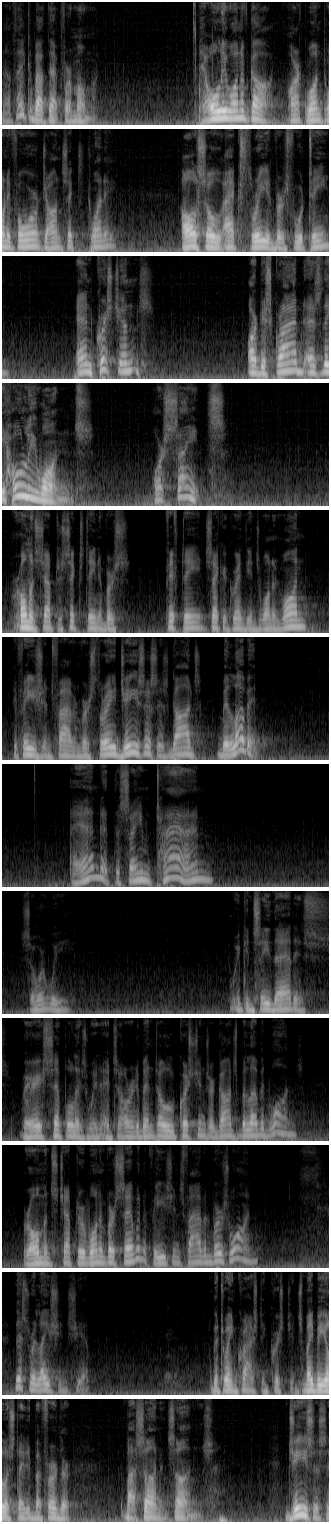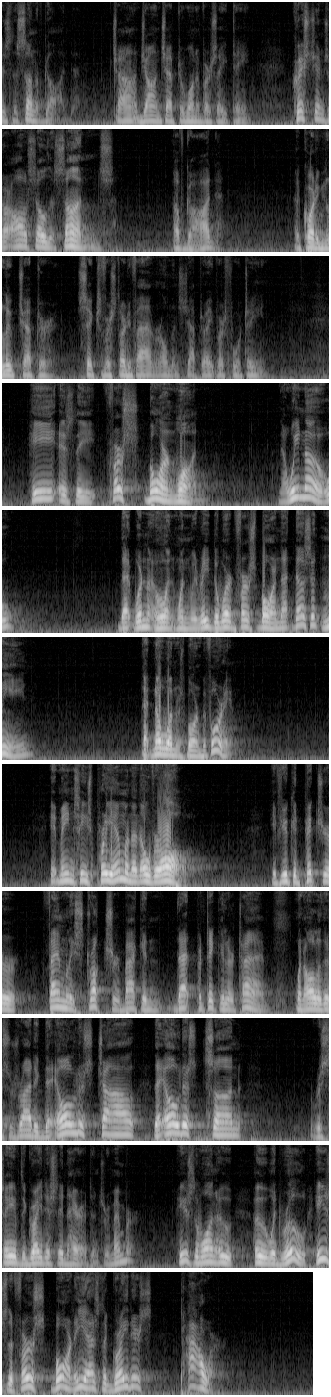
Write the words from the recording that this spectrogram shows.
Now think about that for a moment. The Holy One of God. Mark 1 24, John 6 20. Also Acts 3 and verse 14. And Christians are described as the holy ones or saints. Romans chapter 16 and verse 15, 2 Corinthians 1 and 1, Ephesians 5 and verse 3. Jesus is God's beloved. And at the same time, so are we. We can see that as very simple, as we, it's already been told Christians are God's beloved ones. Romans chapter 1 and verse 7, Ephesians 5 and verse 1. This relationship between Christ and Christians may be illustrated by further by son and sons. Jesus is the Son of God. John, John chapter 1 and verse 18. Christians are also the sons of God, according to Luke chapter 6, verse 35, and Romans chapter 8, verse 14. He is the firstborn one. Now we know that when, when we read the word firstborn, that doesn't mean that no one was born before him. It means he's preeminent over all. If you could picture family structure back in that particular time when all of this was writing, the eldest child, the eldest son, received the greatest inheritance. Remember? He's the one who who would rule. He's the firstborn, he has the greatest power.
